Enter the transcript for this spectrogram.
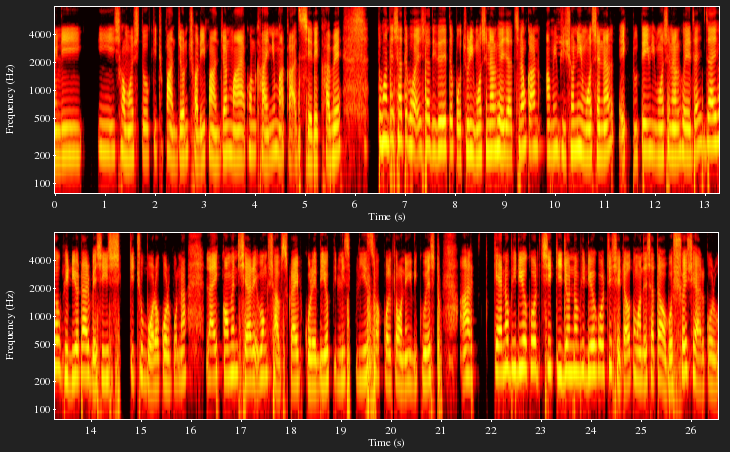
মিলেই সমস্ত কিছু পাঁচজন, সরি, পাঁচজন মা এখন খায়নি, মা কাজ সেরে খাবে। তোমাদের সাথে ভয়েসটা দিতে দিতে প্রচুর ইমোশনাল হয়ে যাচ্ছিলাম, কারণ আমি ভীষণই ইমোশনাল একটুতেই ইমোশনাল হয়ে যায় যাই হোক, ভিডিওটা আর বেশি কিছু বড় করব না। লাইক কমেন্ট শেয়ার এবং সাবস্ক্রাইব করে দিও। প্লিজ প্লিজ সকলকে অনেক রিকোয়েস্ট আর কেন ভিডিও করছি, কী জন্য ভিডিও করছি সেটাও তোমাদের সাথে অবশ্যই শেয়ার করব।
